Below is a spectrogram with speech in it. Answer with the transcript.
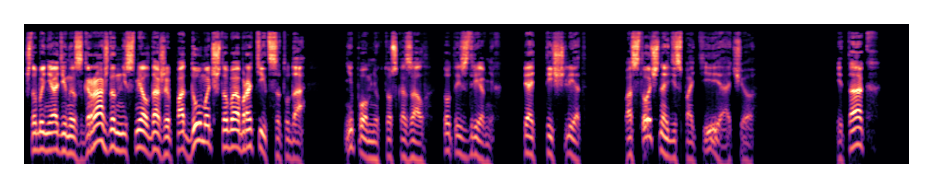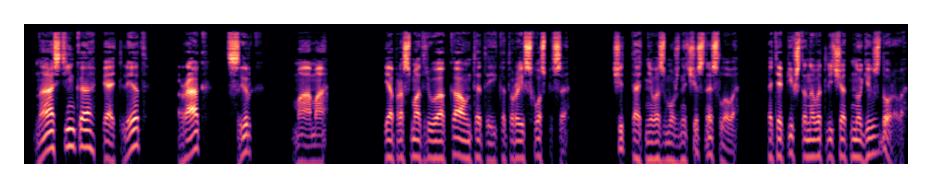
чтобы ни один из граждан не смел даже подумать, чтобы обратиться туда. Не помню, кто сказал, кто-то из древних. Пять тысяч лет. Восточная деспотия, а чё? Итак, Настенька, пять лет, рак, цирк, мама. Я просматриваю аккаунт этой, которая из хосписа. Читать невозможно, честное слово, хотя пишет она, в отличие от многих, здорово.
